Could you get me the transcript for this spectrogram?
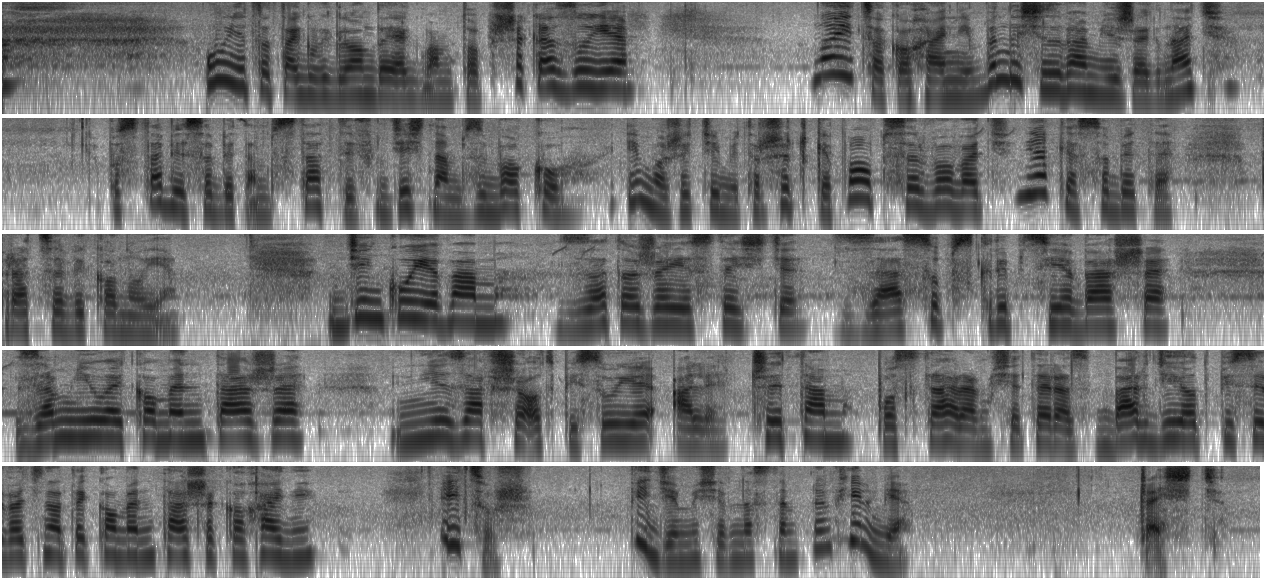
U mnie to tak wygląda, jak Wam to przekazuję. No i co, kochani, będę się z Wami żegnać. Postawię sobie tam statyw gdzieś tam z boku i możecie mi troszeczkę poobserwować, jak ja sobie te prace wykonuję. Dziękuję Wam za to, że jesteście, za subskrypcje Wasze, za miłe komentarze. Nie zawsze odpisuję, ale czytam. Postaram się teraz bardziej odpisywać na te komentarze, kochani. I cóż, widzimy się w następnym filmie. Cześć!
